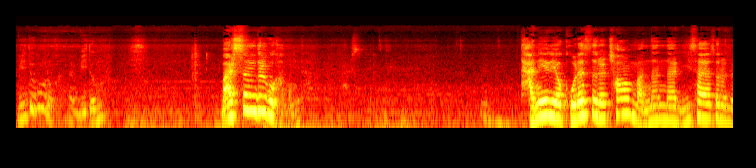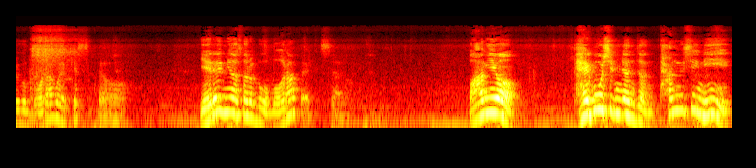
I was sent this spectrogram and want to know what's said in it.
믿음으로 가요. 믿음. 말씀 들고 갑니다. 다니엘이요 고레스를 처음 만난 날 이사야서를 들고 뭐라고 했겠어요? 예레미야서를 보고 뭐라고 했겠어요? 왕이여 150년 전 당신이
